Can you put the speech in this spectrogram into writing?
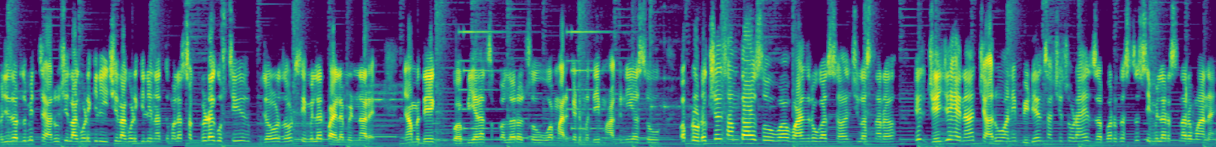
म्हणजे जर तुम्ही चारूची लागवड केली हिची लागवड केली ना तुम्हाला सगळ्या गोष्टी जवळजवळ सिमिलर पाहायला मिळणार आहे. यामध्ये ब- बियाणाचा कलर असो वा मार्केटमध्ये मागणी असो वा प्रोडक्शन क्षमता असो वा वाहन रोगात सहनशील असणारं हे जे जे आहे ना चारू आणि बिडियन सातशे सोळा हे जबरदस्त सिमिलर असणारं वाहन आहे.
